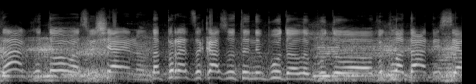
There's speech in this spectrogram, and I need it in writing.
Так, готова, звичайно. Наперед заказувати не буду, але буду викладатися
